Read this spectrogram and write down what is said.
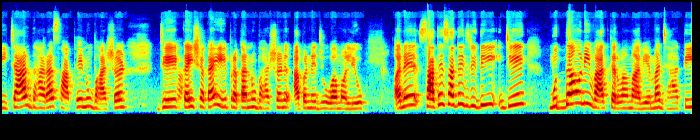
વિચારધારા સાથેનું ભાષણ જે કહી શકાય એ પ્રકારનું ભાષણ આપણને જોવા મળ્યું. અને સાથે સાથે જ રીધી જે મુદ્દાઓની વાત કરવામાં આવી. એમાં જાતિ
